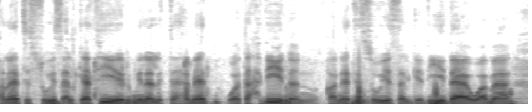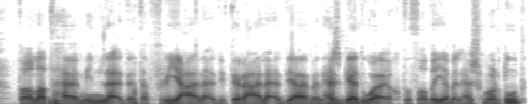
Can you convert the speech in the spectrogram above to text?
قناة السويس الكثير من الاتهامات وتحديدا قناة السويس الجديدة وما طالتها من لا ده تفريعة لا دي ترعة لا دي ملهاش جدوى اقتصاديه ملهاش مردود.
